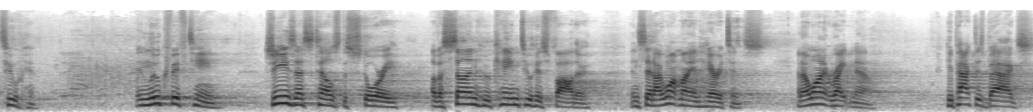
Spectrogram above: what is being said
to him. In Luke 15, Jesus tells the story of a son who came to his father and said, I want my inheritance, and I want it right now. He packed his bags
